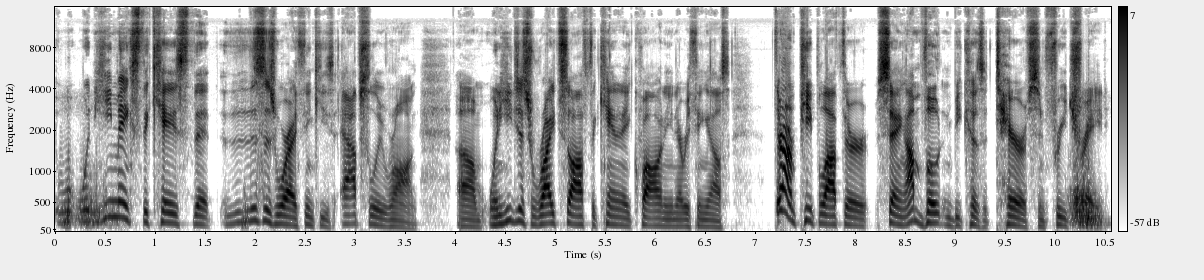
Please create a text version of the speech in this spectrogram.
when he makes the case that this is where I think he's absolutely wrong. Um, when he just writes off the candidate equality and everything else, there aren't people out there saying I'm voting because of tariffs and free trade.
